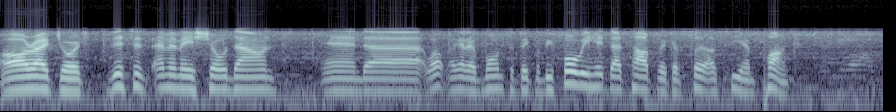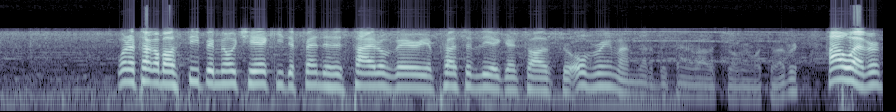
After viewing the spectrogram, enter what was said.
All right, George. This is MMA Showdown, and uh, well, I got a bone to pick. But before we hit that topic of, of CM Punk, want to talk about Stipe Miocic. He defended his title very impressively against Alistair Overeem. I'm not a big fan of Alistair Overeem whatsoever. However,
